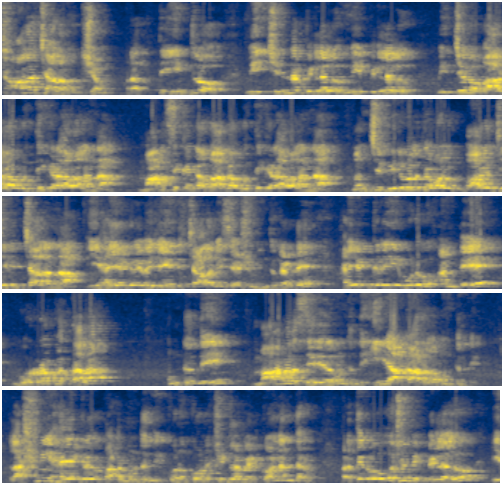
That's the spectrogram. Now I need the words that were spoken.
చాలా చాలా ముఖ్యం. ప్రతి ఇంట్లో మీ చిన్న పిల్లలు మీ పిల్లలు విద్యలో బాగా వృద్ధికి రావాలన్నా మానసికంగా బాగా వృద్ధికి రావాలన్నా మంచి విలువలతో వాళ్ళు బాగా జీవించాలన్నా ఈ హయగ్రీవ జయంతి చాలా విశేషం. ఎందుకంటే హయగ్రీవుడు అంటే గుర్రపు తల ఉంటుంది మానవ శరీరం ఉంటుంది ఈ ఆకారంలో ఉంటుంది. లక్ష్మీ హయగ్రీవ పటం ఉంటుంది కొనుక్కొని చింట్లో పెట్టుకోండి అందరూ. ప్రతిరోజు మీ పిల్లలు ఈ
